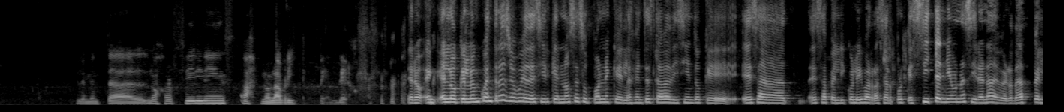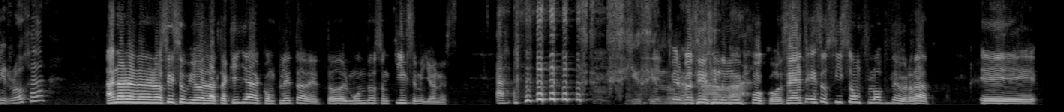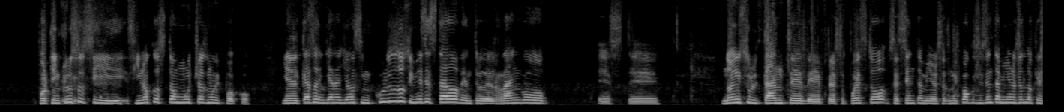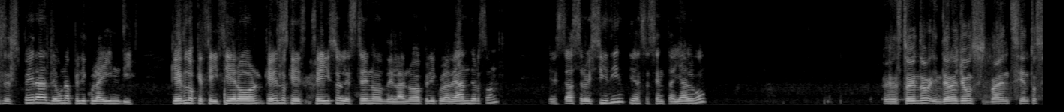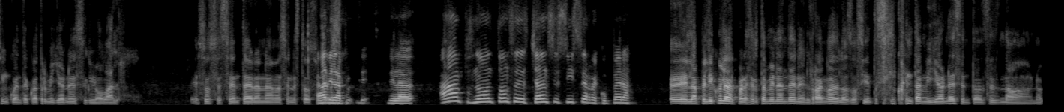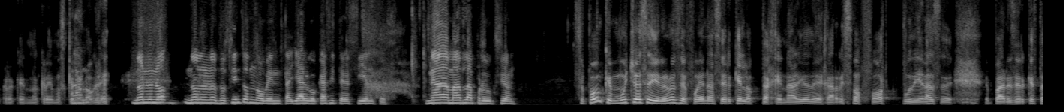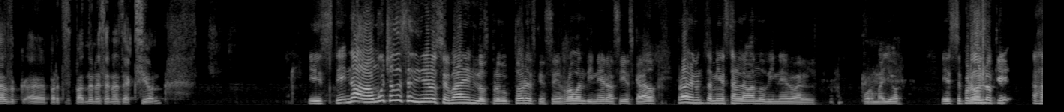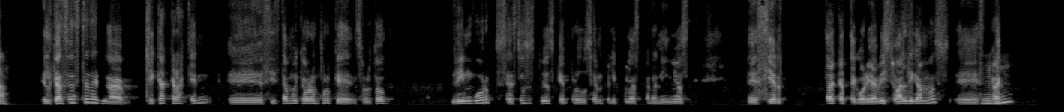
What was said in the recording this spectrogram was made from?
Elemental, no hard feelings. Ah, no la abrí, pendejo. Pero en, en lo que lo encuentras, yo voy a decir que no se supone que la gente estaba diciendo que esa, esa película iba a arrasar porque sí tenía una sirena de verdad pelirroja. Ah, no, no, no, no, no, sí subió. La taquilla completa de todo el mundo son 15 millones. Ah, Sigue siendo. Pero, pero sigue siendo muy poco. O sea, es- esos sí son flops de verdad. Eh, porque incluso si, si no costó mucho, es muy poco. Y en el caso de Indiana Jones, incluso si hubiese estado dentro del rango este, no insultante de presupuesto, 60 millones es muy poco. 60 millones es lo que se espera de una película indie, que es lo que se hicieron, que es lo que se hizo el estreno de la nueva película de Anderson. Es Asteroid City, tiene 60 y algo. Eh, Estoy viendo, Indiana Jones va en 154 millones global. Esos 60 eran nada más en Estados Ah, de Unidos. la, de, de la. Ah, pues no, entonces chances sí se recupera. Eh, la película al parecer también anda en el rango de los 250 millones, entonces no, no creo que, no creemos que Ah, lo logre. No, no, no, no, no, no, 290 y algo, casi 300. Nada más la producción. Supongo que mucho de ese dinero se fue en hacer que el octogenario de Harrison Ford pudiera parecer que estás eh, participando en escenas de acción. Este, no, mucho de ese dinero se va en los productores que se roban dinero así descarado. Probablemente también están lavando dinero al por mayor. Este, pero No, lo que. Ajá. El caso este de la chica Kraken, eh, sí está muy cabrón porque sobre todo DreamWorks, estos estudios que producen películas para niños de cierta categoría visual, digamos, eh, es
